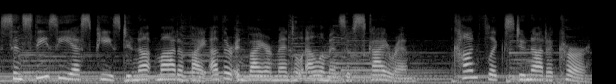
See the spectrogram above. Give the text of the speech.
since these ESPs do not modify other environmental elements of Skyrim, conflicts do not occur,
